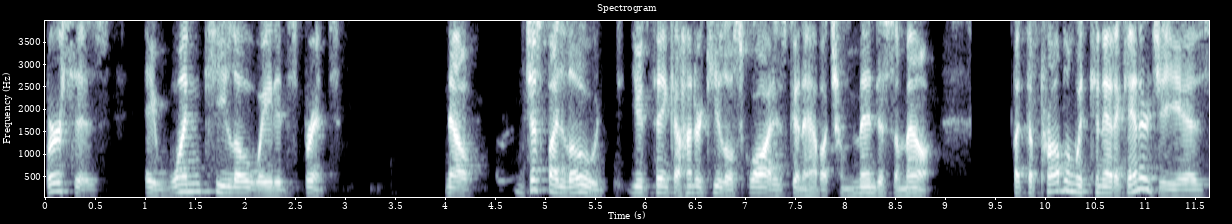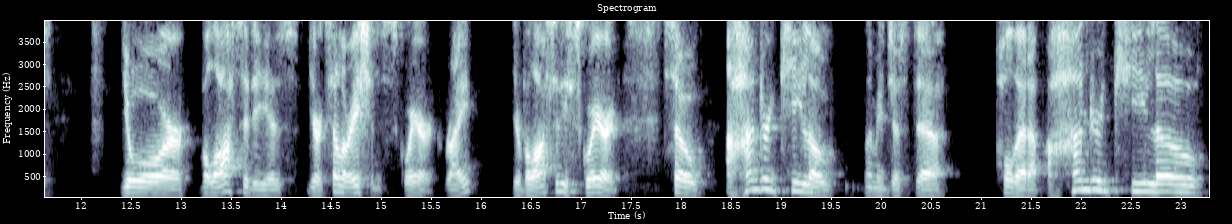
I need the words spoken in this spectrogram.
versus a one kilo weighted sprint. Now just by load you'd think a 100 kilo squat is going to have a tremendous amount but the problem with kinetic energy is your velocity is your acceleration is squared right your velocity squared. So a hundred kilo, let me just uh, pull that up. A hundred kilo,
